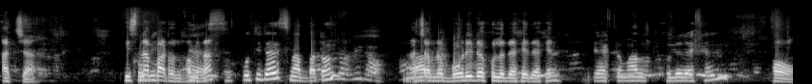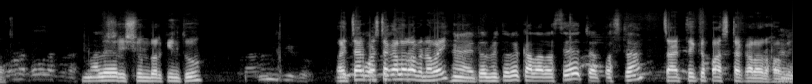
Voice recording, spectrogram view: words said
আচ্ছা। স্ন্যাপ বাটন হবে না? হ্যাঁ, প্রতিটা স্ন্যাপ বাটন আচ্ছা আমরা বডিটা খুলে দেখে দেখেন। একটা মাল খুলে দেখেন। ও মালের সেই সুন্দর কিন্তু। ভাই চার পাঁচটা কালার হবে না ভাই? হ্যাঁ এটার ভিতরে কালার আছে চার পাঁচটা। চার থেকে পাঁচটা কালার হবে।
